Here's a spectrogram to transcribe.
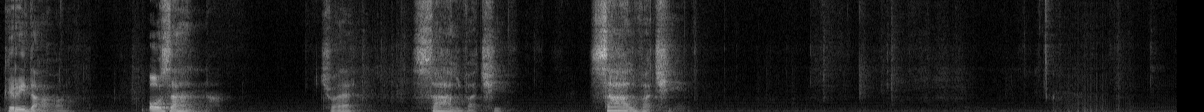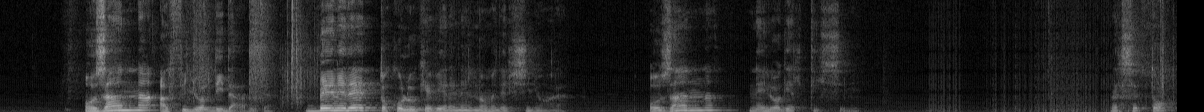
gridavano, Osanna, cioè salvaci, salvaci. Osanna al figliuolo di Davide, benedetto colui che viene nel nome del Signore. Osanna nei luoghi altissimi versetto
